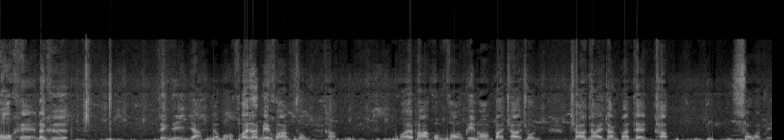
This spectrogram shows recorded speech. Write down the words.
โอเค นั่นคือ สิ่งที่อยากจะบอก ขอให้ท่านมีความสุขครับ ขอให้พระคุ้มครองพี่น้องประชาชน ชาวไทยทั้งประเทศครับ สวัสดี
